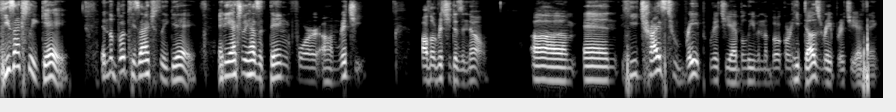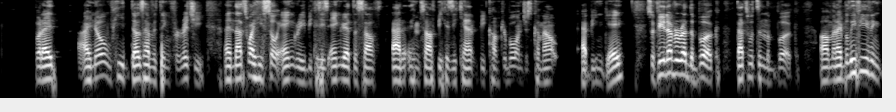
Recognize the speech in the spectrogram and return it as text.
he's actually gay. In the book, he's actually gay, and he actually has a thing for um, Richie, although Richie doesn't know um, and he tries to rape Richie, I believe, in the book, or he does rape Richie, I think. But I I know he does have a thing for Richie, and that's why he's so angry because he's angry at the self at himself because he can't be comfortable and just come out at being gay. So if you never read the book, that's what's in the book. Um, and I believe he even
